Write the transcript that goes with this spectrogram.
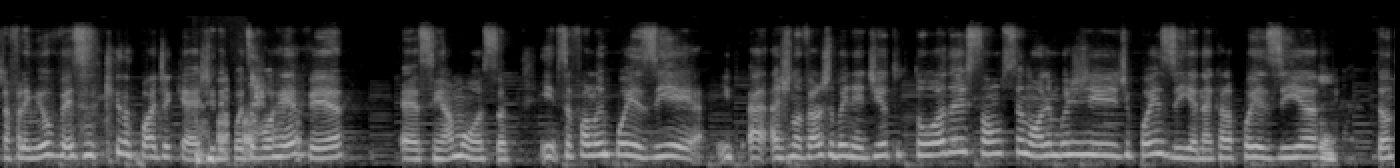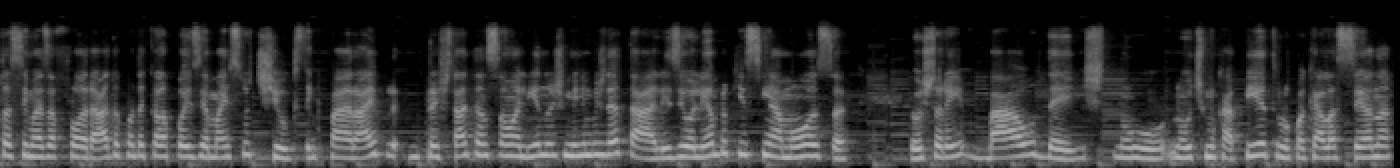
Já falei mil vezes aqui no podcast. E depois eu vou rever. É, assim, a moça. E você falou em poesia, as novelas do Benedito todas são sinônimos de, de poesia, né? Aquela poesia tanto assim mais aflorada quanto aquela poesia mais sutil, que você tem que parar e pre- prestar atenção ali nos mínimos detalhes. E eu lembro que, sim, a moça, eu chorei baldez no, no último capítulo, com aquela cena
